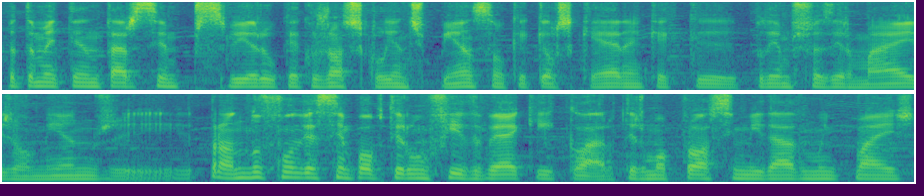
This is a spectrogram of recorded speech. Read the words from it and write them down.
para também tentar sempre perceber o que é que os nossos clientes pensam, o que é que eles querem, o que é que podemos fazer mais ou menos e pronto, no fundo é sempre obter um feedback e claro, ter uma proximidade muito mais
